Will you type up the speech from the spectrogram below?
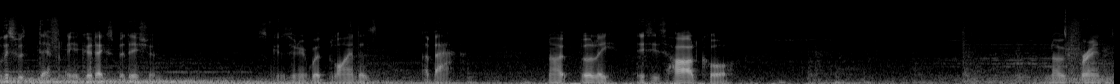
Well, this was definitely a good expedition. Just considering we're blind as a bat. No, bully. This is hardcore. No friends.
